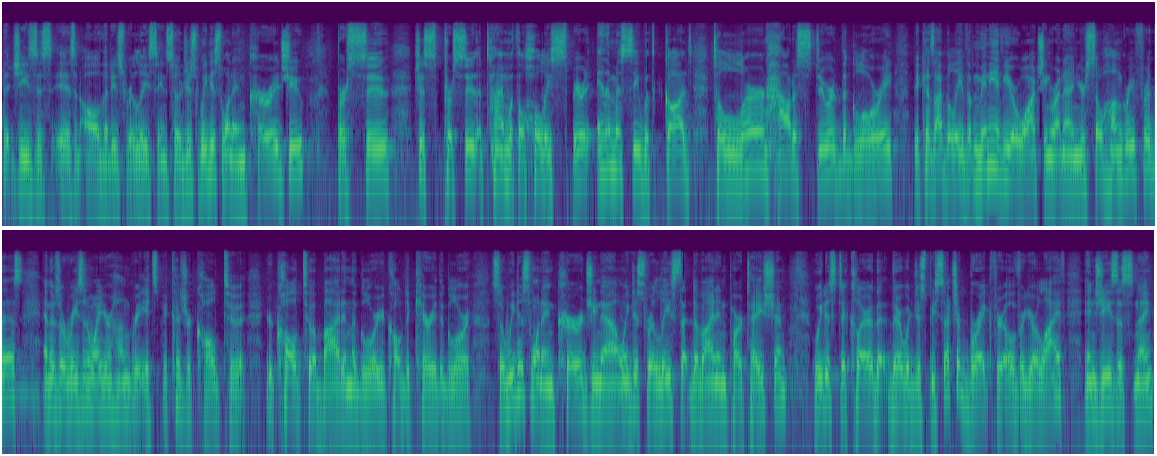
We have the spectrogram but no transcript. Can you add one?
that Jesus is and all that He's releasing. So just we just want to encourage you, pursue, just pursue a time with the Holy Spirit, intimacy with God to learn how to steward the glory. Because I believe that many of you are watching right now and you're so hungry for this, and there's a reason why you're hungry. It's because you're called to it. You're called to abide in the glory. You're called to carry the glory. So we just want to encourage you now. We just release that divine impartation. We just declare that there would just be such a breakthrough over your life in Jesus' name.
